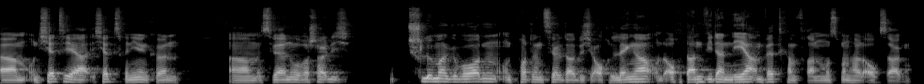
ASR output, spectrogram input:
Ähm, und ich hätte ja, ich hätte trainieren können. Ähm, es wäre nur wahrscheinlich schlimmer geworden und potenziell dadurch auch länger und auch dann wieder näher am Wettkampf ran, muss man halt auch sagen.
